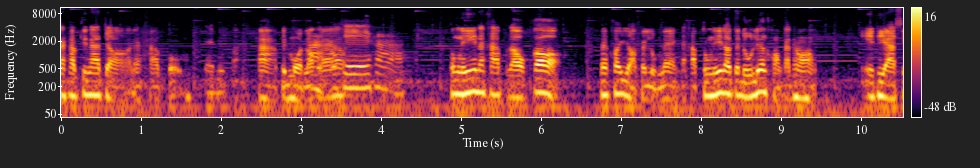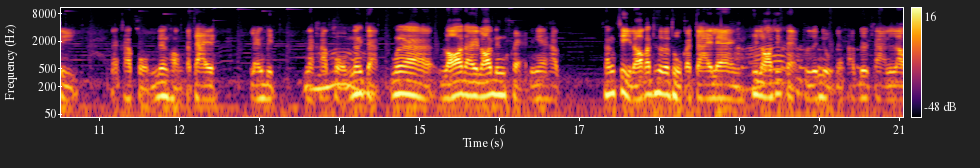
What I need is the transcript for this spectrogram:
นะครับที่หน้าจอนะครับผม เดี๋ยวดูก่อนอ่า เป็นโหมดล็อกอะแล้ว โอเคค่ะ ตรงนี้นะครับเราก็ค่อยๆหยอดไปหลุมแรกนะครับ ตรงนี้เราจะดูเรื่องของการทำงานของ ATRC นะครับผมเรื่องของกระจายแรงบิดนะครับ ผมอืมเนื่องจากเมื่อล้อใดล้อหนึ่งแขวนอย่างเงี้ยครับ ทั้งสี่ล้อก็จะถูกกระจายแรงที่ล้อที่แตะพื้นอยู่นะครับ โดยการเรา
